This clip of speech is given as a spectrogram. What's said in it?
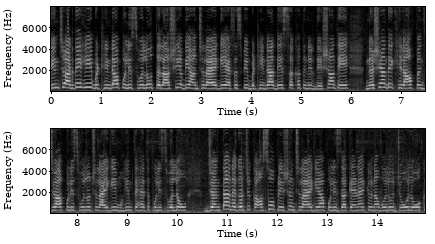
ਦਿਨ ਚੜ੍ਹਦੇ ਹੀ ਬਠਿੰਡਾ ਪੁਲਿਸ ਵੱਲੋਂ ਤਲਾਸ਼ੀ ਅਭਿਆਨ ਚਲਾਇਆ ਗਿਆ। ਐਸਐਸਪੀ ਬਠਿੰਡਾ ਦੇ ਸਖਤ ਨਿਰਦੇਸ਼ਾਂ ਤੇ ਨਸ਼ਿਆਂ ਦੇ ਖਿਲਾਫ ਪੰਜਾਬ ਪੁਲਿਸ ਵੱਲੋਂ ਚਲਾਈ ਗਈ ਮੁਹਿੰਮ ਤਹਿਤ ਪੁਲਿਸ ਵੱਲੋਂ ਜਨਤਾ ਨਗਰ ਚ ਕਾਸੋ ਆਪਰੇਸ਼ਨ ਚਲਾਇਆ ਗਿਆ। ਪੁਲਿਸ ਦਾ ਕਹਿਣਾ ਹੈ ਕਿ ਉਹਨਾਂ ਵੱਲੋਂ ਜੋ ਲੋਕ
